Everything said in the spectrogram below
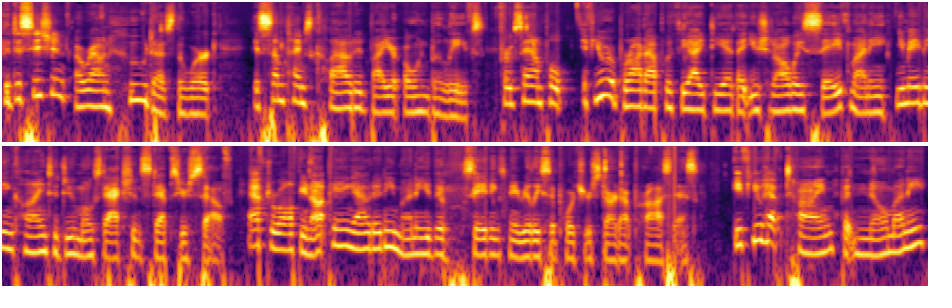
The decision around who does the work is sometimes clouded by your own beliefs. For example, if you were brought up with the idea that you should always save money, you may be inclined to do most action steps yourself. After all, if you're not paying out any money, the savings may really support your startup process. If you have time but no money,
